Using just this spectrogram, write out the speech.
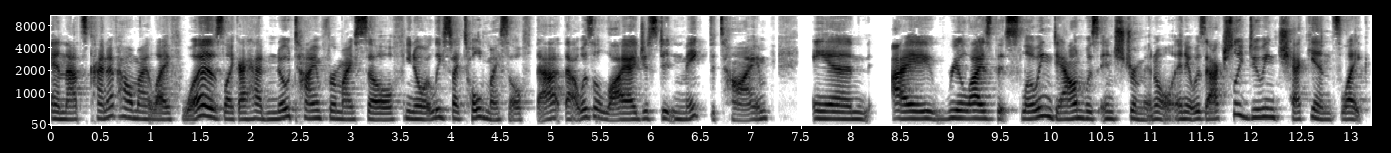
and that's kind of how my life was like i had no time for myself you know at least i told myself that that was a lie i just didn't make the time and i realized that slowing down was instrumental and it was actually doing check-ins like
